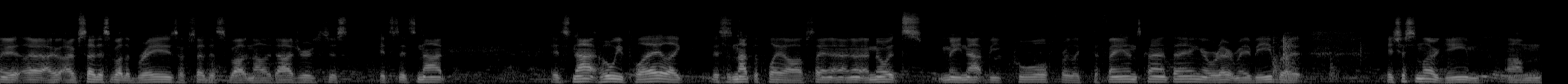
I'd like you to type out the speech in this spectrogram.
I, have said this about the Braves. I've said this about now the Dodgers. Just it's it's not it's not who we play. Like this is not the playoffs. I, I know it may not be cool for like the fans kind of thing or whatever it may be, but it's just another game. Um,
